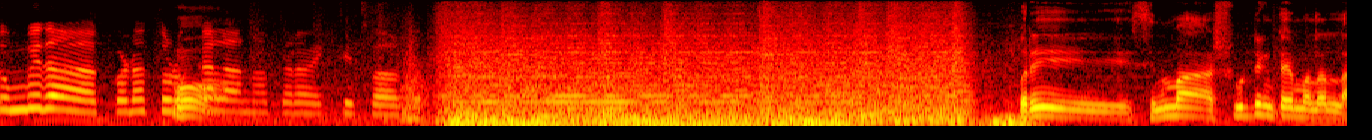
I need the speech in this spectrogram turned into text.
ತುಂಬಿದ ಕೊಡ ತುಡುಕಲ್ಲ ಅನ್ನೋ ಥರ ವ್ಯಕ್ತಿತ್ವ ಅವ್ರದ್ದು. ಬರೀ ಸಿನಿಮಾ ಶೂಟಿಂಗ್ ಟೈಮಲ್ಲೆಲ್ಲ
